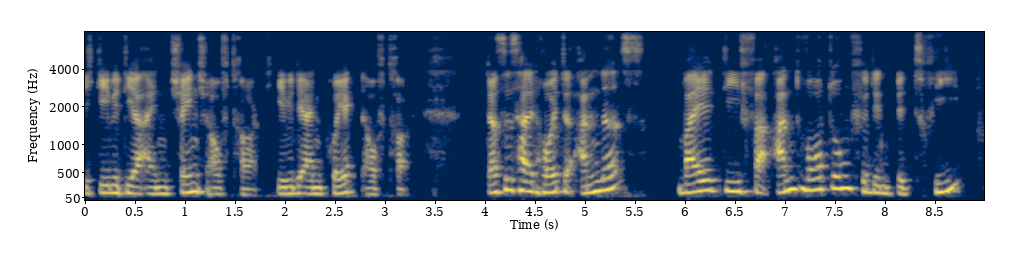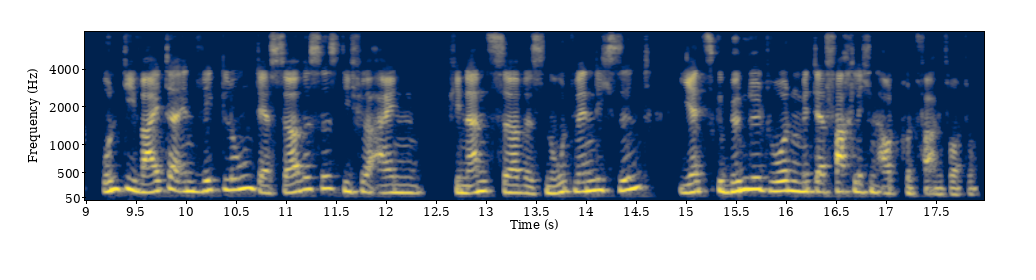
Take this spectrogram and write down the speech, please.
Ich gebe dir einen Change-Auftrag, ich gebe dir einen Projektauftrag. Das ist halt heute anders, weil die Verantwortung für den Betrieb und die Weiterentwicklung der Services, die für einen Finanzservice notwendig sind, jetzt gebündelt wurden mit der fachlichen Output-Verantwortung.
